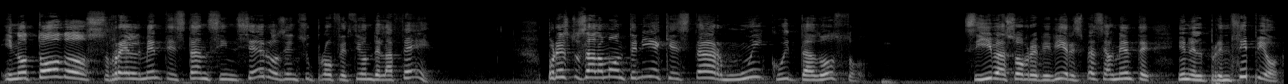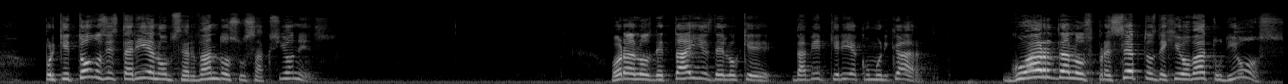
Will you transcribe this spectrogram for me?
Y no todos realmente están sinceros en su profesión de la fe. Por esto Salomón tenía que estar muy cuidadoso si iba a sobrevivir, especialmente en el principio, porque todos estarían observando sus acciones. Ahora los detalles de lo que David quería comunicar. Guarda los preceptos de Jehová tu Dios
